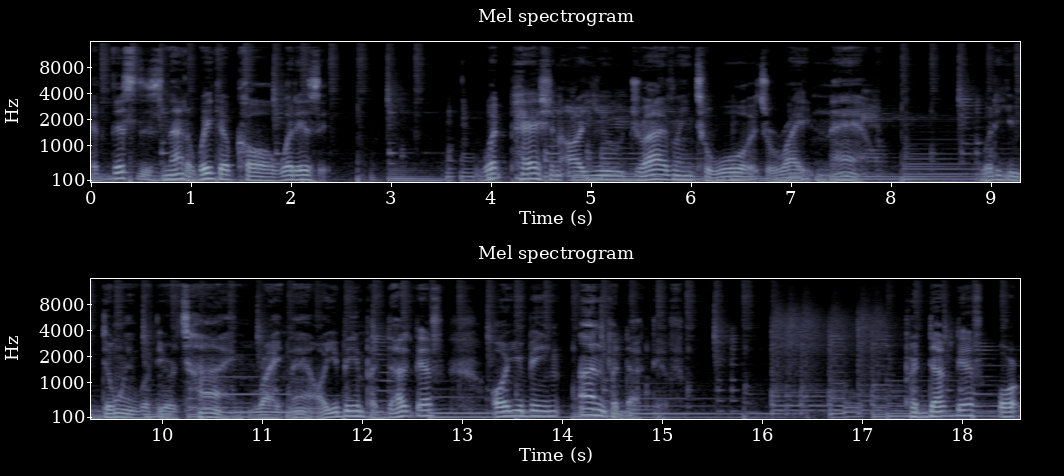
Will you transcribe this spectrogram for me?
If this is not a wake up call, what is it? What passion are you driving towards right now? What are you doing with your time right now? Are you being productive or are you being unproductive? Productive or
